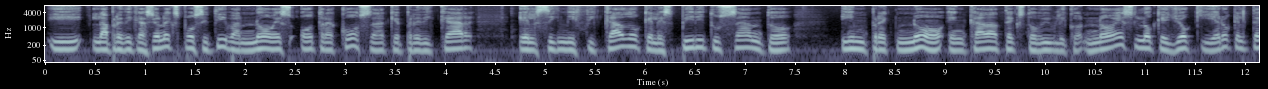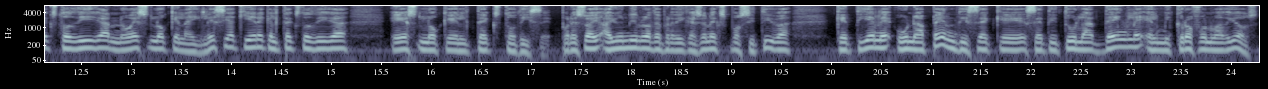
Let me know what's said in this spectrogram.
Y la predicación expositiva no es otra cosa que predicar el significado que el Espíritu Santo impregnó en cada texto bíblico. No es lo que yo quiero que el texto diga, no es lo que la iglesia quiere que el texto diga, es lo que el texto dice. Por eso hay, un libro de predicación expositiva que tiene un apéndice que se titula Denle el micrófono a Dios.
